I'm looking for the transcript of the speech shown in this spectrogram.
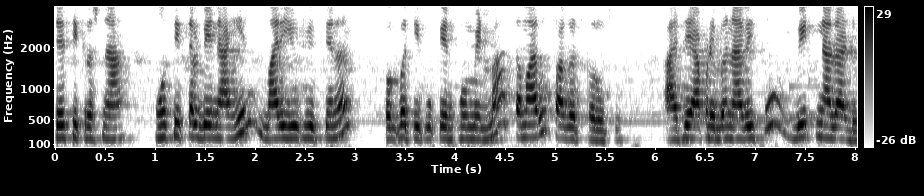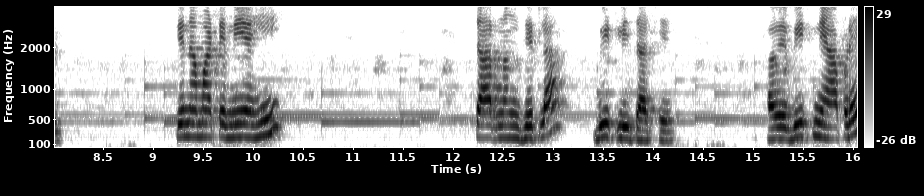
જય શ્રી કૃષ્ણ. હું શીતલબેન આહિર, મારી YouTube channel Bhagwati cook and હોમમેડમાં તમારું સ્વાગત કરું છું. આજે આપણે બનાવીશું બીટના લાડુ. તેના માટે મેં અહીં ચાર નંગ જેટલા બીટ લીધા છે. હવે બીટને આપણે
